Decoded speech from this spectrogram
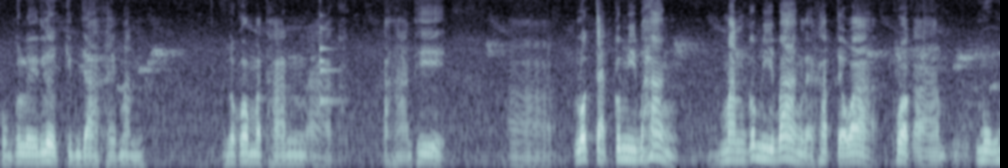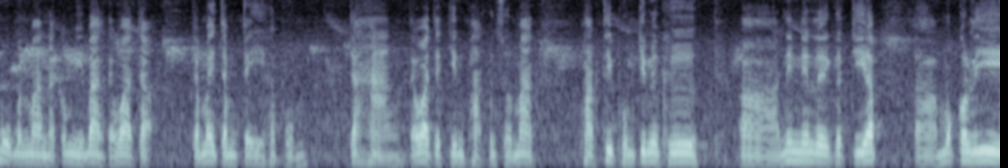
ผมก็เลยเลิกกินยาไขมัน แล้วก็มาทานอาอาหารที่รสจัดก็มีบ้าง มันก็มีบ้างแหละครับ แต่ว่าพวกมุกมุกมันมันนะก็มีบ้าง แต่ว่าจะจะไม่จำเจครับผมจะห่าง แต่ว่าจะกินผักเป็นส่วนมาก ผักที่ผมกินก็คืออ่าเน้นๆเลยกระเจี๊ยบมอกโกลี่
